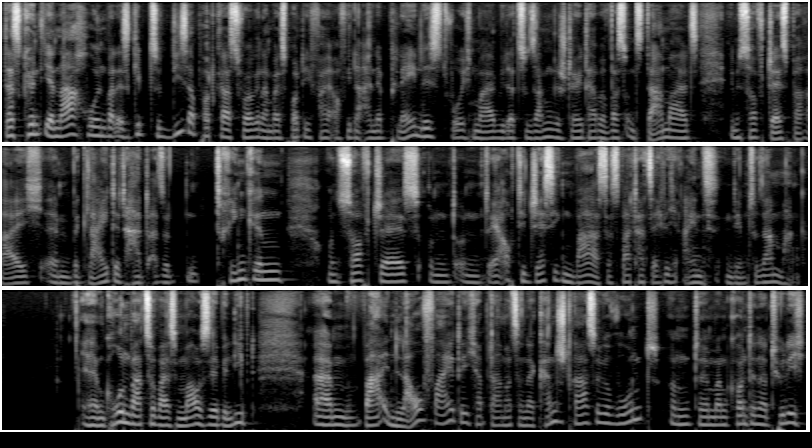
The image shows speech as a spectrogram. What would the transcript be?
das könnt ihr nachholen, weil es gibt zu dieser Podcast-Folge dann bei Spotify auch wieder eine Playlist, wo ich mal wieder zusammengestellt habe, was uns damals im Soft-Jazz-Bereich ähm, begleitet hat. Also Trinken und Soft-Jazz und, und ja auch die jazzigen Bars, das war tatsächlich eins in dem Zusammenhang. Ähm, Kron war zur Weißen Maus sehr beliebt. Ähm, war in Laufweite. Ich habe damals an der Kantstraße gewohnt und äh, man konnte natürlich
